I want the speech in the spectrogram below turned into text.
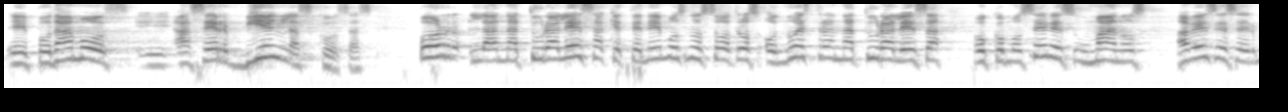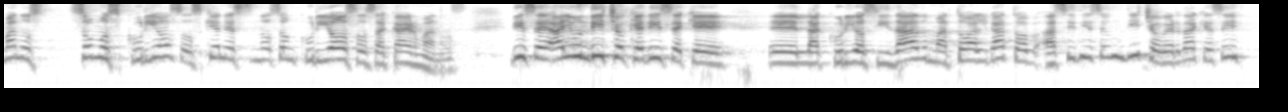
eh, podamos eh, hacer bien las cosas por la naturaleza que tenemos nosotros o nuestra naturaleza o como seres humanos. A veces, hermanos, somos curiosos. ¿Quiénes no son curiosos acá, hermanos? Dice, hay un dicho que dice que eh, la curiosidad mató al gato. Así dice un dicho, ¿verdad que sí?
